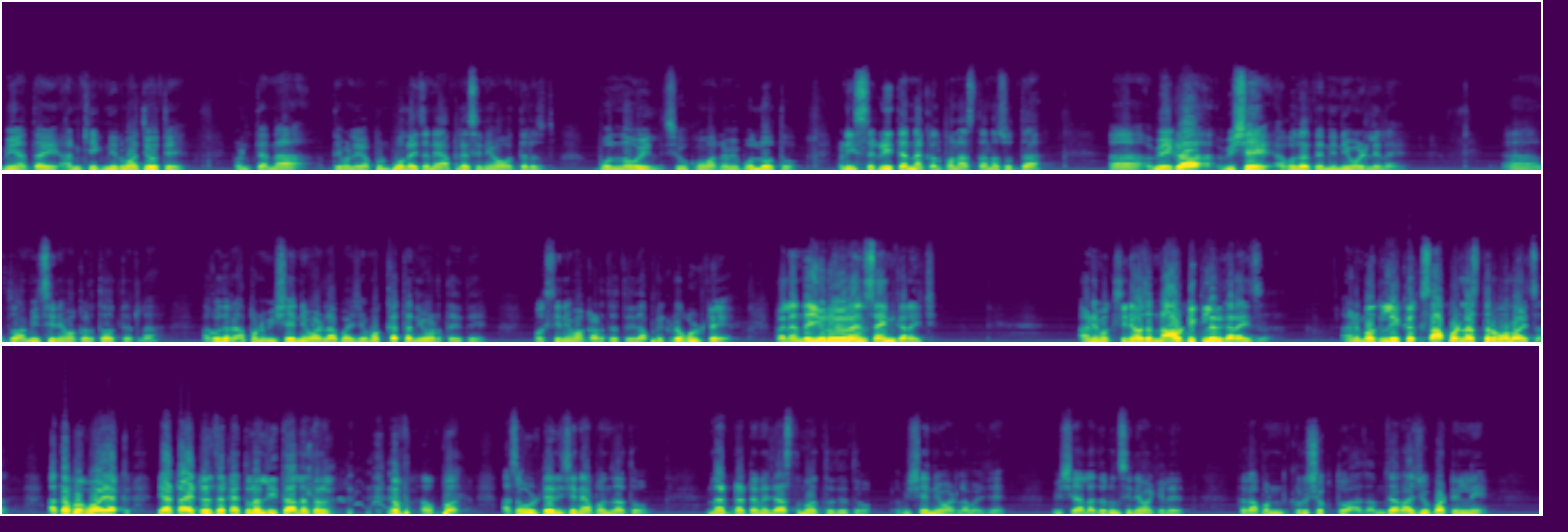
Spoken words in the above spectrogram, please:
मी आता हे आणखी एक निर्माते होते पण त्यांना ते म्हणजे आपण बोलायचं नाही आपल्या सिनेमाबद्दलच. बोलणं होईल शिवकुमारनं मी बोललो होतो. पण ही सगळी त्यांना कल्पना असताना सुद्धा वेगळा विषय अगोदर त्यांनी निवडलेला आहे. जो आम्ही सिनेमा करतो आहोत त्यातला. अगोदर आपण विषय निवडला पाहिजे मग कथा निवडता येते मग सिनेमा काढता येते. आपल्याकडे उलट आहे. पहिल्यांदा हिरो हिरोईन साईन करायची. आणि मग सिनेमाचं नाव डिक्लेअर करायचं. आणि मग लेखक सापडलाच तर बोलवायचा. आता बघ या या टायटलचं काय तुला लिहिता आलं तर? बघ. असं उलट्या दिशेने आपण जातो. नटनाट्याने जास्त महत्त्व देतो. विषय निवडला पाहिजे. विषयाला धरून सिनेमा केलेत तर आपण करू शकतो. आज आमच्या राजीव पाटीलने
